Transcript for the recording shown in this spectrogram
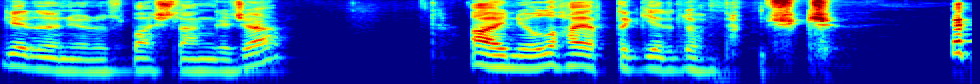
geri dönüyoruz başlangıca. Aynı yolu hayatta geri dönmem çünkü.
